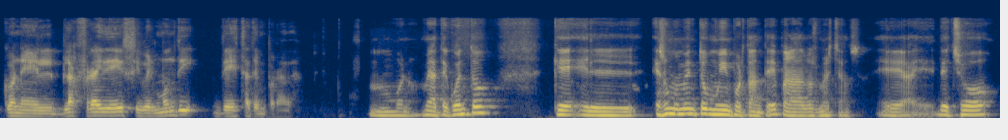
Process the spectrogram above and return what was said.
con el Black Friday, Cyber Monday de esta temporada? Bueno, mira, te cuento que es un momento muy importante eh, para los merchants. Eh, de hecho,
